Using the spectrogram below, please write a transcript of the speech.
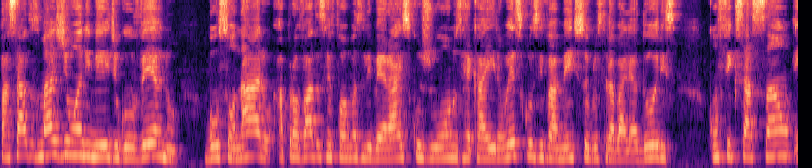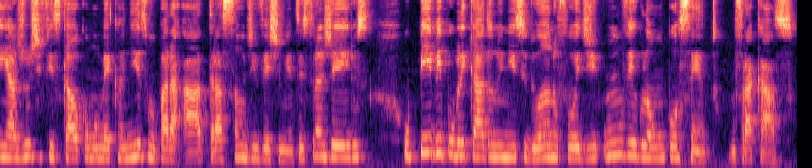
Passados mais de um ano e meio de governo, Bolsonaro, aprovadas reformas liberais cujo ônus recaíram exclusivamente sobre os trabalhadores, com fixação em ajuste fiscal como mecanismo para a atração de investimentos estrangeiros, o PIB publicado no início do ano foi de 1,1%, um fracasso.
